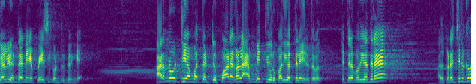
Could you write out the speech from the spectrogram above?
கேள்வி கேட்டால் நீங்கள் பேசி கொண்டிருக்கிறீங்க. அறுநூற்றி ஐம்பத்தெட்டு பாடல்கள் ஐம்பத்தி ஒரு பதிகத்தில் இருக்கிறது. எத்தனை பதிகத்தில்? அது கிடைச்சிருக்கிற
